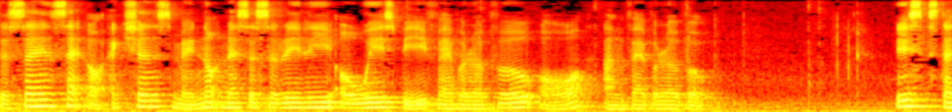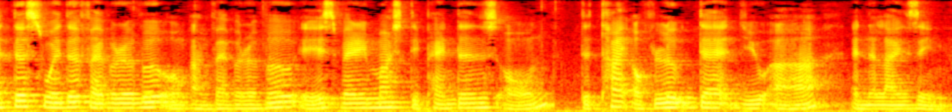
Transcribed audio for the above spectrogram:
The same set of actions may not necessarily always be favorable or unfavorable. Its status whether favorable or unfavorable is very much dependent on the type of load that you are analyzing.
